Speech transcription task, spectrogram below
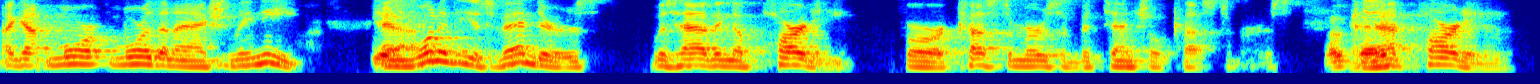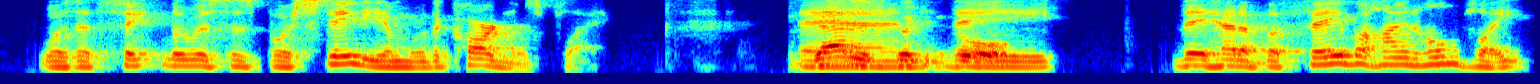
I got more more than I actually need. Yeah. And one of these vendors was having a party for our customers and potential customers. Okay. And that party was at St. Louis's Busch Stadium where the Cardinals play. that is and freaking cool. they they had a buffet behind home plate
